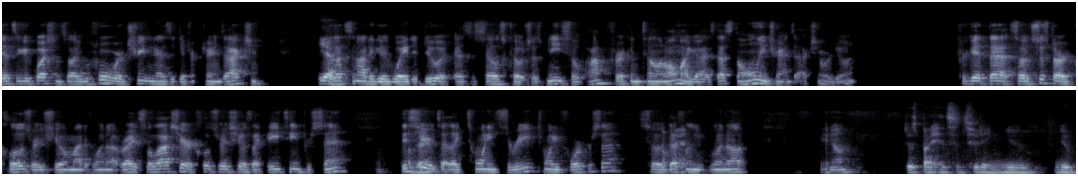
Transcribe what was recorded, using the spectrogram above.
That's a good question. So like before, we we're treating it as a different transaction. Yeah, but that's not a good way to do it as a sales coach as me. So I'm freaking telling all my guys that's the only transaction we're doing forget that. So it's just our close ratio might have went up, right? So last year our close ratio was like 18%. This okay. year it's at like 23, 24%. So it okay. definitely went up, you know. Just by instituting new new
